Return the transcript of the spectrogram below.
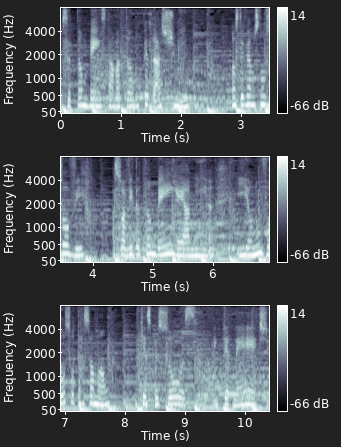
você também está matando um pedaço de mim. Nós devemos nos ouvir. A sua vida também é a minha e eu não vou soltar sua mão. O que as pessoas, a internet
